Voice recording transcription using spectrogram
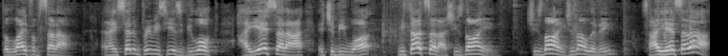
The life of Sarah. And I said in previous years, if you look, Chayei Sarah, it should be what? Mitat Sarah. She's dying. She's dying. She's not living. It's Chayei Sarah.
